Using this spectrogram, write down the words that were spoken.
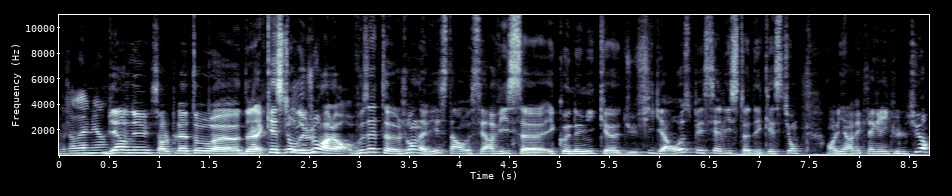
Bonjour Damien. Bienvenue sur le plateau euh, de la question du jour. Alors, vous êtes euh, journaliste hein, au service euh, économique euh, du Figaro, spécialiste des questions en lien avec l'agriculture.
